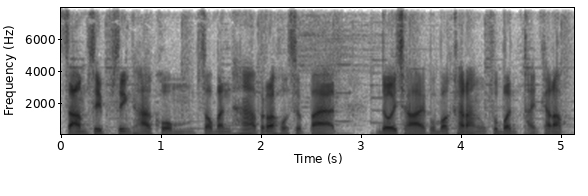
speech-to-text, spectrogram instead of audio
30 สิงหาคม 2568 โดยชายผู้บังคับฟุตบอลไทยครับ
